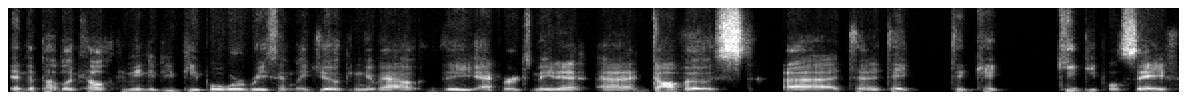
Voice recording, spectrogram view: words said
in the public health community, people were recently joking about the efforts made at uh, Davos uh, to take to keep, keep people safe.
